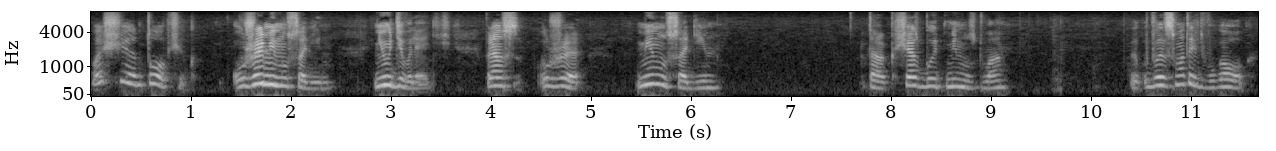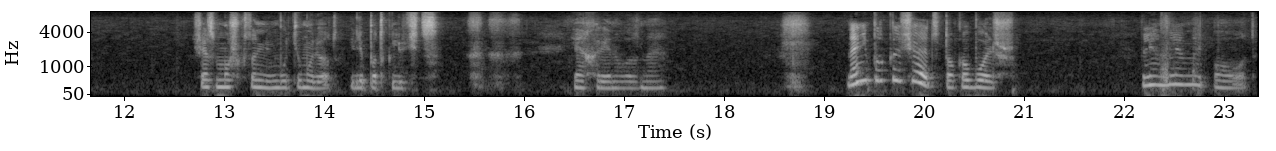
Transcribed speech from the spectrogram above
Вообще топчик. Уже минус один. Не удивляйтесь. Прям уже минус один. Так, сейчас будет минус два. Вы смотрите в уголок. Сейчас, может, кто-нибудь умрет или подключится. Я хрен его знаю. Да не подключается только больше. Блин, блин, блин. О, вот.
